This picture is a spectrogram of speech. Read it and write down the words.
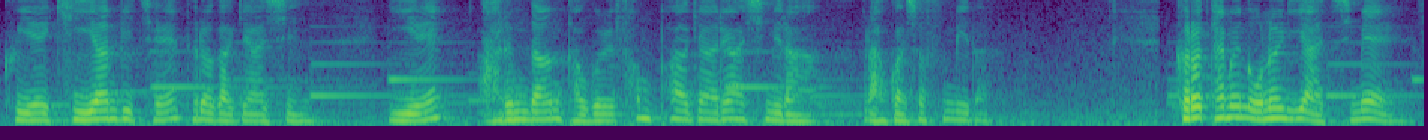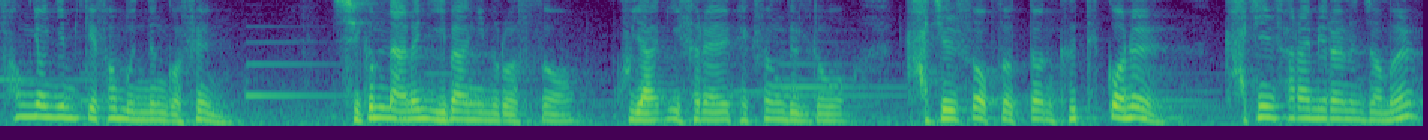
그의 기이한 빛에 들어가게 하신 이에 아름다운 덕을 선포하게 하려 하심이라 라고 하셨습니다. 그렇다면 오늘 이 아침에 성령님께서 묻는 것은 지금 나는 이방인으로서 구약 이스라엘 백성들도 가질 수 없었던 그 특권을 가진 사람이라는 점을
